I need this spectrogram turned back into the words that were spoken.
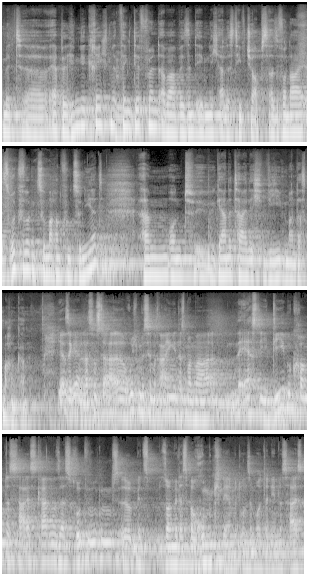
mit äh, Apple hingekriegt, mit mhm. Think Different, aber wir sind eben nicht alle Steve Jobs. Also von daher ist rückwirkend zu machen funktioniert ähm, und gerne teile ich, wie man das machen kann. Ja, sehr gerne. Lass uns da äh, ruhig ein bisschen reingehen, dass man mal eine erste Idee bekommt. Das heißt, gerade wenn du sagst rückwirkend, äh, jetzt sollen wir das Warum klären mit unserem Unternehmen. Das heißt,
